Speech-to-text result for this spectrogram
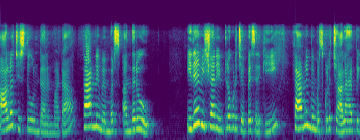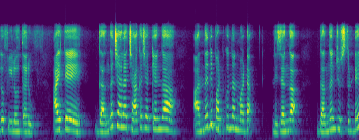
ఆలోచిస్తూ ఉంటారనమాట ఫ్యామిలీ మెంబర్స్ అందరూ. ఇదే విషయాన్ని ఇంట్లో కూడా చెప్పేసరికి ఫ్యామిలీ మెంబర్స్ కూడా చాలా హ్యాపీగా ఫీల్ అవుతారు. అయితే గంగ చాలా చాకచక్యంగా అందరినీ పట్టుకుందనమాట నిజంగా గంగను చూస్తుంటే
